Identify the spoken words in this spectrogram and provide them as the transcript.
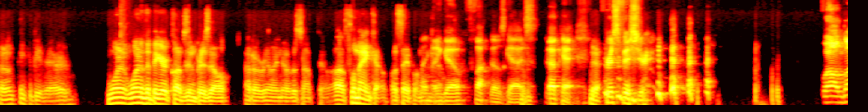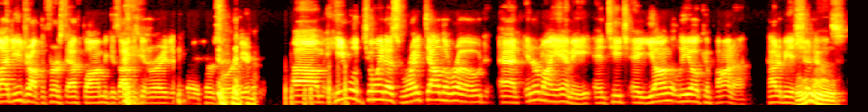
I don't think he'd be there. One one of the bigger clubs in Brazil. I don't really know those up there. Uh, Flamenco. Let's say Flamenco. Flamingo. Fuck those guys. Okay. Yeah. Chris Fischer. Well, I'm glad you dropped the first F bomb because I was getting ready to say first curse word here. Um, he will join us right down the road at Inter Miami and teach a young Leo Campana how to be a shithouse.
